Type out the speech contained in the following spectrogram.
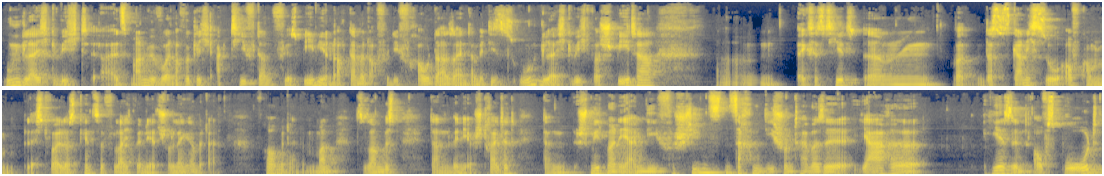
Ungleichgewicht als Mann, wir wollen auch wirklich aktiv dann fürs Baby und auch damit auch für die Frau da sein, damit dieses Ungleichgewicht, was später ähm, existiert, ähm, dass es gar nicht so aufkommen lässt, weil das kennst du vielleicht, wenn du jetzt schon länger mit einer Frau, mit einem Mann zusammen bist, dann, wenn ihr streitet, dann schmiert man ja die verschiedensten Sachen, die schon teilweise Jahre her sind, aufs Brot,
